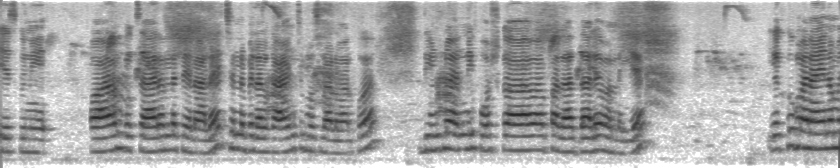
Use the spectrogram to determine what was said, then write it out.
చేసుకుని వారానికి ఒకసారి అన్న తినాలి చిన్నపిల్లల కాంచి ముసలాళ్ళ వరకు. దీంట్లో అన్ని పోషక పదార్థాలే ఉన్నాయి. ఎక్కువ మా నాయనమ్మ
